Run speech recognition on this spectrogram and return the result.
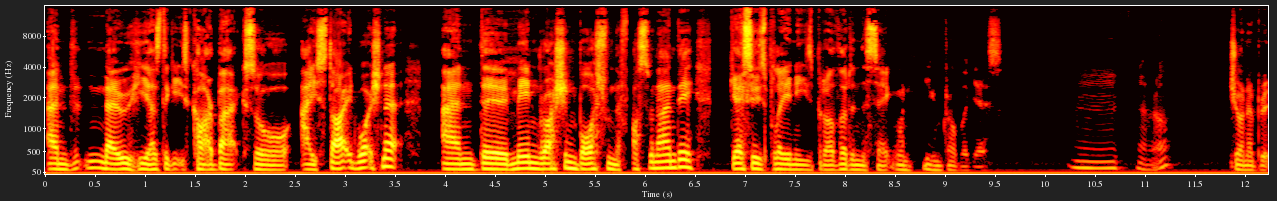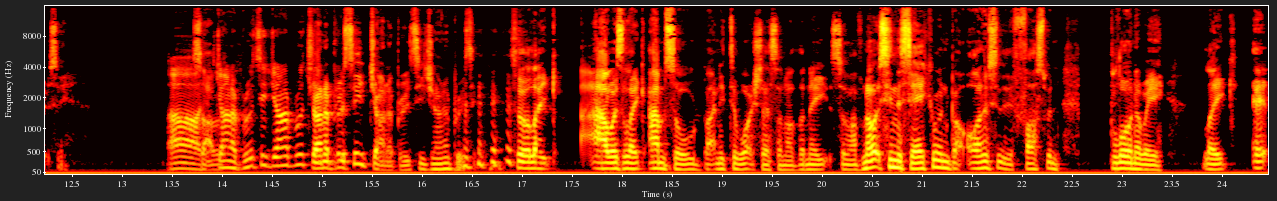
and now he has to get his car back. So I started watching it, and the main Russian boss from the first one, Andy, guess who's playing his brother in the second one? You can probably guess. Mm, I don't know. John Abruzzi. Oh, Sorry. John Abruzzi, John Abruzzi. John Abruzzi, John Abruzzi, John Abruzzi. so like, I was like, I'm sold, but I need to watch this another night. So I've not seen the second one, but honestly, the first one, blown away. Like it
